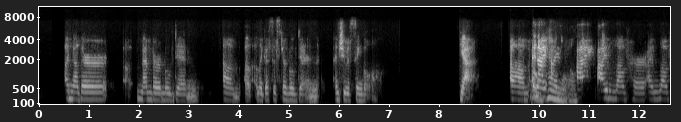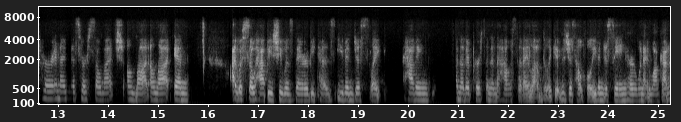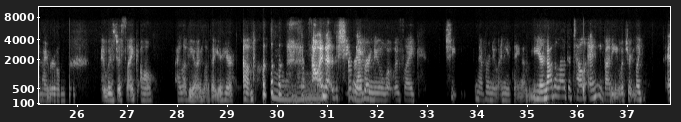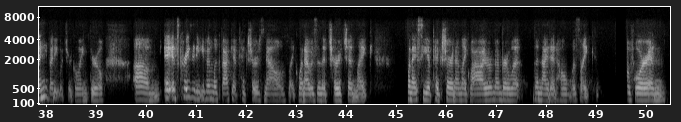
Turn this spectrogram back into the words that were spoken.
another member moved in, um, a, like a sister moved in, and she was single. Yeah. Um, and Oh, I, I, no. I, I love her. I love her, and I miss her so much, a lot, a lot. And I was so happy she was there because even just like having another person in the house that I loved, like it was just helpful. Even just seeing her when I'd walk out of my room, it was just like, oh, I love you. I love that you're here. Um, so and uh, she never knew what was like. She never knew anything. Um, You're not allowed to tell anybody what you're like anybody what you're going through. Um, it- it's crazy to even look back at pictures now of like when I was in the church and like when I see a picture and I'm like, wow, I remember what the night at home was like before and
